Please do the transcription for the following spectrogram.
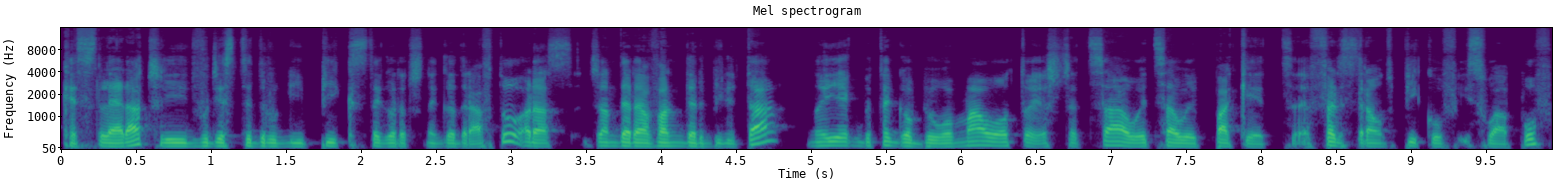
Kesslera, czyli 22 pik z tegorocznego draftu oraz Jandera Vanderbilta. No i jakby tego było mało, to jeszcze cały, cały pakiet first round pików i swapów.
